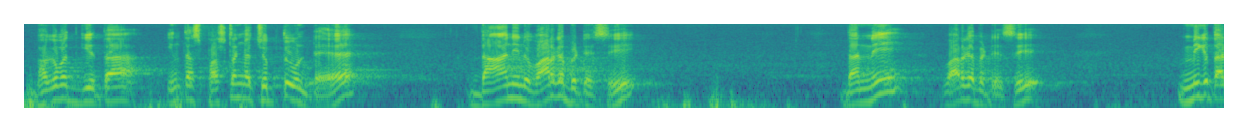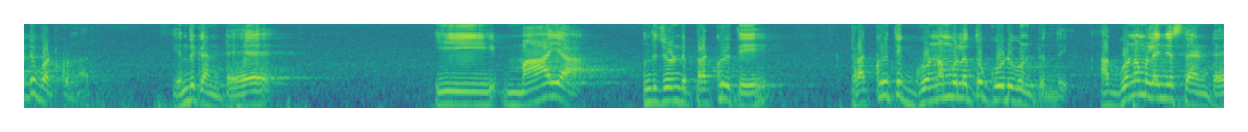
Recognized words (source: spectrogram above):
భగవద్గీత ఇంత స్పష్టంగా చెప్తూ ఉంటే దానిని వారగబెట్టేసి దాన్ని వారగబెట్టేసి మిగతాటి పట్టుకున్నారు. ఎందుకంటే ఈ మాయ ఉంది చూడండి ప్రకృతి ప్రకృతి గుణములతో కూడి ఉంటుంది. ఆ గుణములు ఏం చేస్తాయంటే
